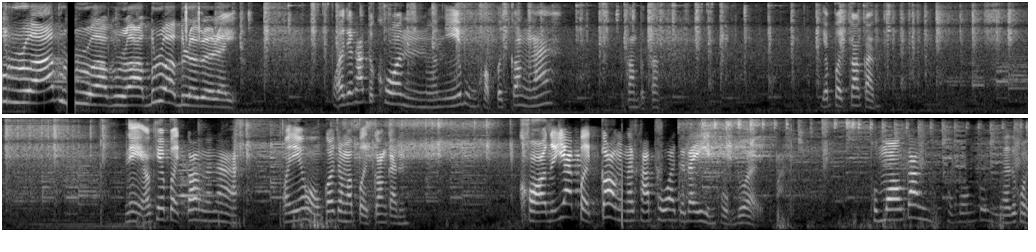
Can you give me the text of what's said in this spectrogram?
ราบราบราบราบราอะไรสวัสดีครับทุกคนวันนี้ผมขอเปิดกล้องนะกล้องเปิดกล้องเดี๋ยวเปิดกล้องก่อนนี่โอเคเปิดกล้องแล้วนะวันนี้ผมก็จะมาเปิดกล้องกัน ขออนุญาตเปิดกล้องนะครับเพราะว่าจะได้เห็นผมด้วย ผมมองกล้องผมมองกล้องอยู่นะทุกคน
